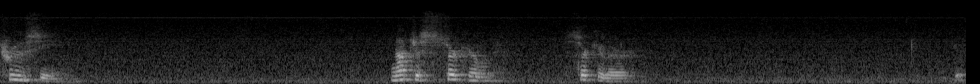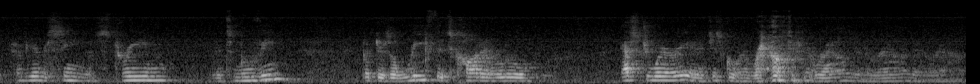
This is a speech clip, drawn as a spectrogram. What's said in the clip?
True seeing. Not just circular, circular. Have you ever seen a stream that's moving? But there's a leaf that's caught in a little estuary and it's just going around and around and around and around.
